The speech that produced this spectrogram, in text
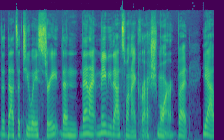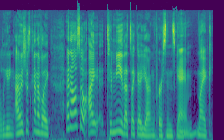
that that's a two-way street then then I maybe that's when I crush more. But yeah leading I was just kind of like and also I to me that's like a young person's game. Like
